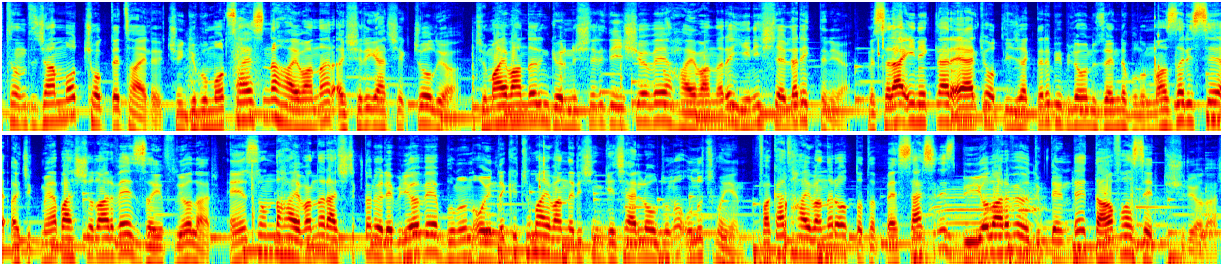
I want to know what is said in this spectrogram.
tanıtacağım mod çok detaylı. Çünkü bu mod sayesinde hayvanlar aşırı gerçekçi oluyor. Tüm hayvanların görünüşleri değişiyor ve hayvanlara yeni işlevler ekleniyor. Mesela inekler eğer ki otlayacakları bir bloğun üzerinde bulunmazlar ise acıkmaya başlıyorlar ve zayıflıyorlar. En sonunda hayvanlar açlıktan ölebiliyor ve bunun oyundaki tüm hayvanlar için geçerli olduğunu unutmayın. Fakat hayvanları otlatıp beslerseniz büyüyorlar ve öldüklerinde daha fazla et düşürüyorlar.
